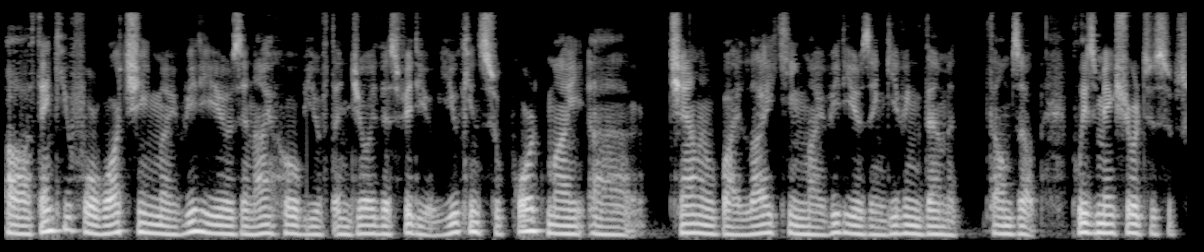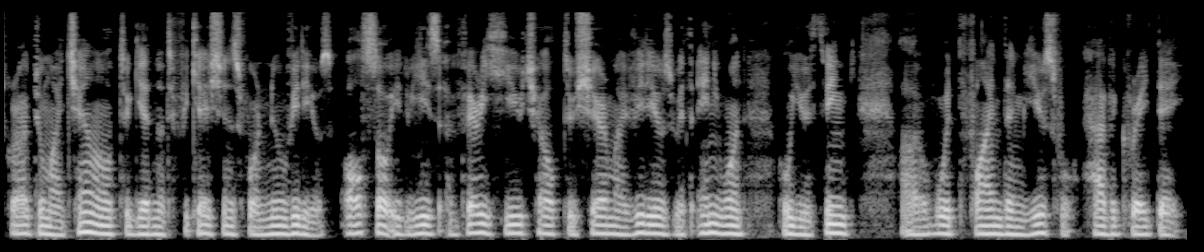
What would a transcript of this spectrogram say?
Uh, thank you for watching my videos and I hope you've enjoyed this video. You can support my uh, channel by liking my videos and giving them a thumbs up. Please make sure to subscribe to my channel to get notifications for new videos. Also, it is a very huge help to share my videos with anyone who you think uh, would find them useful. Have a great day.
